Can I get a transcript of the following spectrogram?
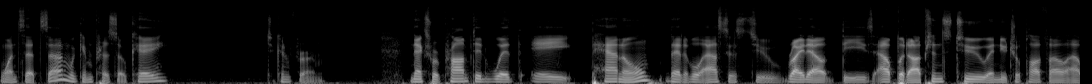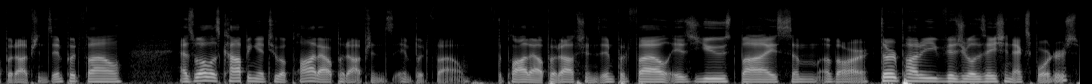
Once that's done, we can press OK to confirm. Next, we're prompted with a panel that it will ask us to write out these output options to a neutral plot file output options input file, as well as copying it to a plot output options input file. The plot output options input file is used by some of our third-party visualization exporters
